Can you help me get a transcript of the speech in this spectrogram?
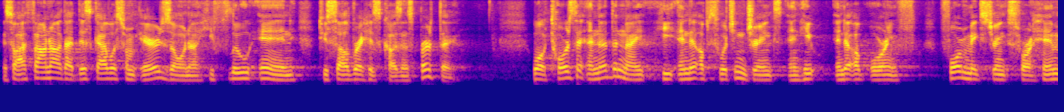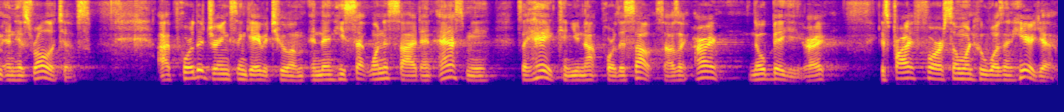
And so I found out that this guy was from Arizona. He flew in to celebrate his cousin's birthday. Well, towards the end of the night, he ended up switching drinks and he ended up ordering four mixed drinks for him and his relatives. I poured the drinks and gave it to him, and then he set one aside and asked me, "Say, hey, can you not pour this out? So I was like, all right, no biggie, right? It's probably for someone who wasn't here yet.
